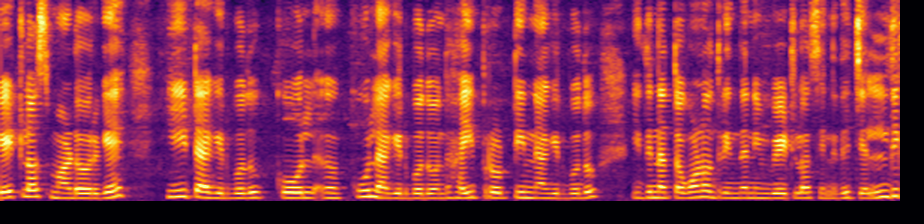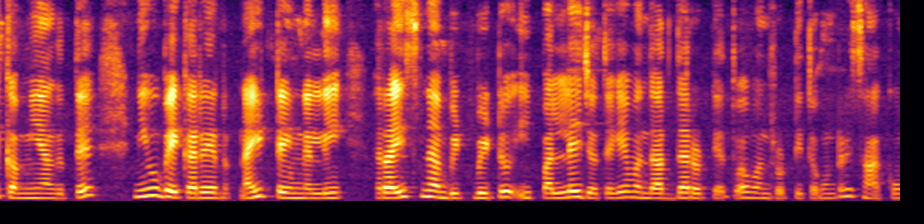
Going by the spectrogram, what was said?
ವೆಯ್ಟ್ ಲಾಸ್ ಮಾಡೋರಿಗೆ ಹೀಟ್ ಆಗಿರ್ಬೋದು ಕೋಲ್ ಕೂಲ್ ಆಗಿರ್ಬೋದು, ಒಂದು ಹೈ ಪ್ರೋಟೀನ್ ಆಗಿರ್ಬೋದು, ಇದನ್ನು ತೊಗೊಳೋದ್ರಿಂದ ನಿಮ್ಮ ವೆಯ್ಟ್ ಲಾಸ್ ಏನಿದೆ ಜಲ್ದಿ ಕಮ್ಮಿ ಆಗುತ್ತೆ. ನೀವು ಬೇಕಾದ್ರೆ ನೈಟ್ ಟೈಮ್ನಲ್ಲಿ ರೈಸ್ನ ಬಿಟ್ಬಿಟ್ಟು ಈ ಪಲ್ಯ ಜೊತೆಗೆ ಒಂದು ಅರ್ಧ ರೊಟ್ಟಿ ಅಥವಾ ಒಂದು ರೊಟ್ಟಿ ತೊಗೊಂಡ್ರೆ ಸಾಕು.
